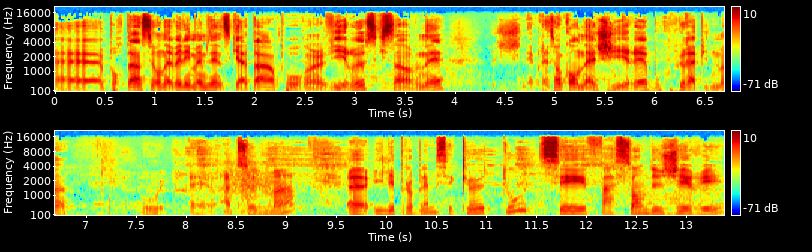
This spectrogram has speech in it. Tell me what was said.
Euh, pourtant, si on avait les mêmes indicateurs pour un virus qui s'en venait, j'ai l'impression qu'on agirait beaucoup plus rapidement. Oui, euh, absolument. Euh, et le problème, c'est que toutes ces façons de gérer,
